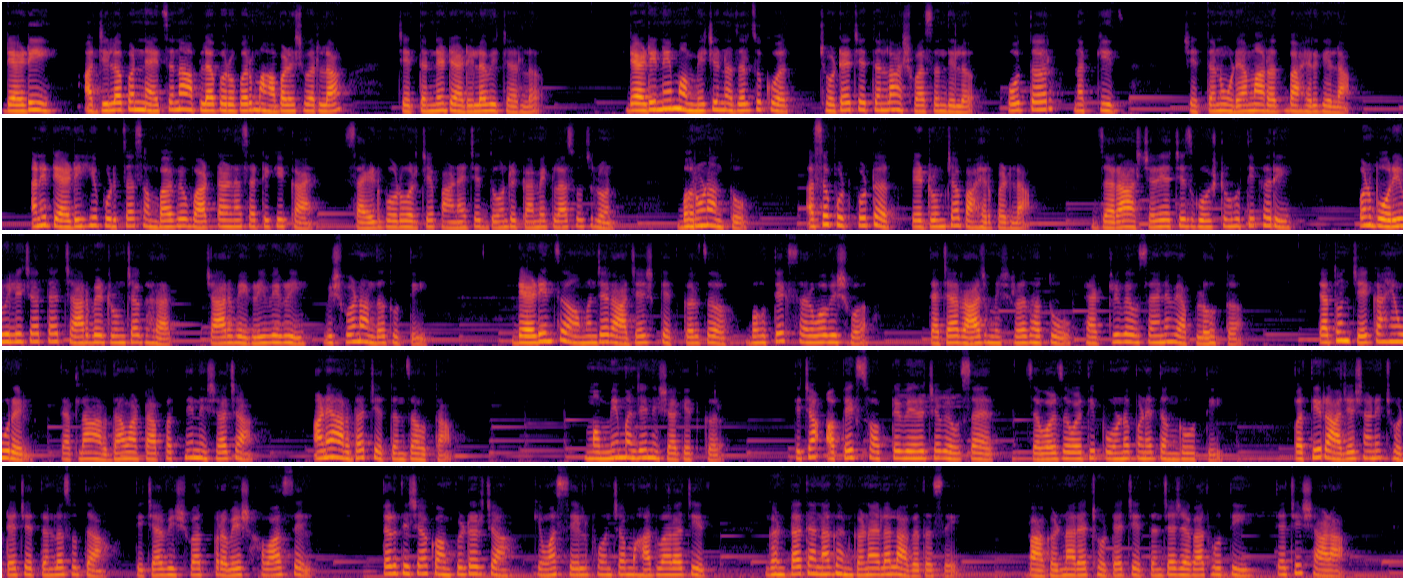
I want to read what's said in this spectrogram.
Daddy आजीला पण न्यायचं ना आपल्याबरोबर महाबळेश्वरला? चेतनने डॅडीला विचारलं. डॅडीने मम्मीची नजर चुकवत छोट्या चेतनला आश्वासन दिलं. हो तर नक्कीच. चेतन उड्या मारत बाहेर गेला. आणि डॅडी ही पुढचा संभाव्य वाट टाळण्यासाठी की काय? साईड बोर्डवरचे पाण्याचे दोन रिकामे ग्लास उचलून भरून आणतो. असं पुटपुटत बेडरूमच्या बाहेर पडला. जरा आश्चर्याचीच गोष्ट होती खरी पण बोरिवलीच्या त्या चार बेडरूमच्या घरात चार वेगळी वेगळी विश्व नांदत होती. डॅडींचं म्हणजे राजेश केतकरचं बहुतेक सर्व विश्व त्याच्या राज मिश्रधातू फॅक्टरी व्यवसायाने व्यापलं होतं. त्यातून जे काही उरेल त्यातला अर्धा वाटा पत्नी निशाच्या आणि अर्धा चेतनचा होता. मम्मी म्हणजे निशा केतकर. तिच्या अपेक्स सॉफ्टवेअरच्या व्यवसायात जवळजवळ ती पूर्णपणे दंग होती. पती राजेश आणि छोट्या चेतनला सुद्धा तिच्या विश्वात प्रवेश हवा असेल तर तिच्या कॉम्प्युटरच्या किंवा सेल फोनच्या महाद्वाराचीच घंटा त्यांना घणघणायला लागत असे. पागडणाऱ्या छोट्या चेतनच्या जगात होती त्याची शाळा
